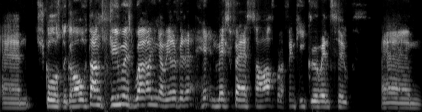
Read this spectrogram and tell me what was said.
um, scores the goal. Danjuma as well. You know, he had a bit of hit and miss first half, but I think he grew into um,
